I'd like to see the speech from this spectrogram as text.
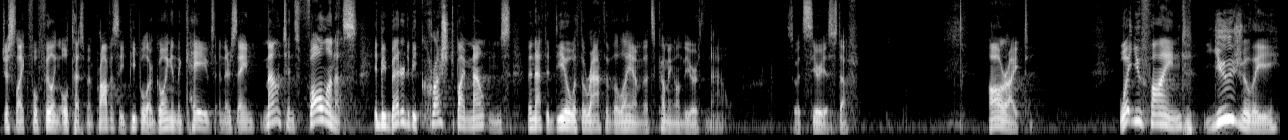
just like fulfilling Old Testament prophecy, people are going in the caves and they're saying, Mountains, fall on us. It'd be better to be crushed by mountains than have to deal with the wrath of the Lamb that's coming on the earth now. So it's serious stuff. All right what you find usually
